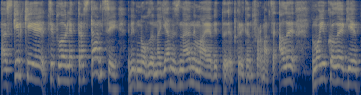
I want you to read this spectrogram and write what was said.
А скільки теплоелектростанцій відновлено, я не знаю, немає від відкритої інформації. Але мої колеги,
